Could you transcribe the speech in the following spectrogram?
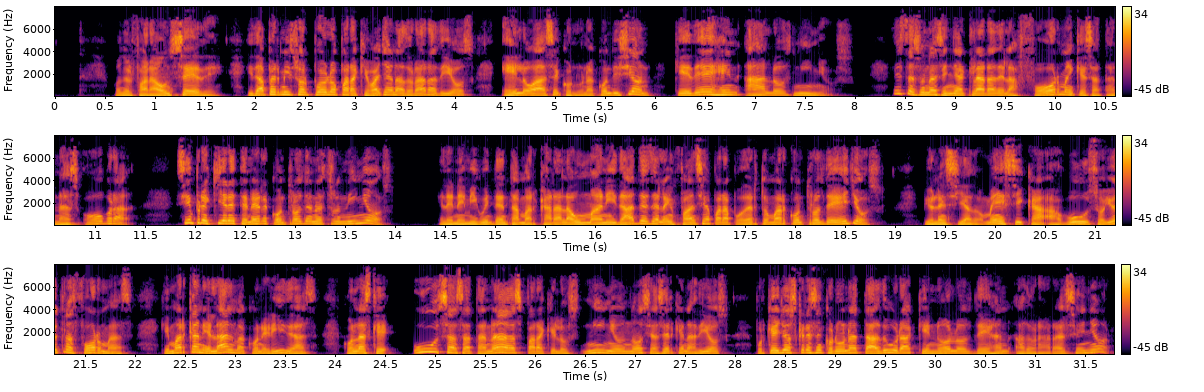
Cuando el faraón cede y da permiso al pueblo para que vayan a adorar a Dios, él lo hace con una condición, que dejen a los niños. Esta es una señal clara de la forma en que Satanás obra. Siempre quiere tener el control de nuestros niños. El enemigo intenta marcar a la humanidad desde la infancia para poder tomar control de ellos. Violencia doméstica, abuso y otras formas que marcan el alma con heridas con las que usa Satanás para que los niños no se acerquen a Dios porque ellos crecen con una atadura que no los dejan adorar al Señor.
